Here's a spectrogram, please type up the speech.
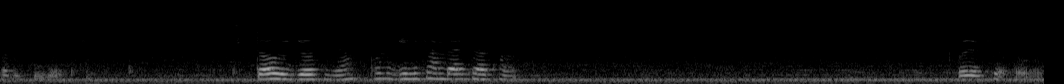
Tabii ki video atacağım. TikTok'a video atacağım. Tabii gelirken belki atamam. Öyle bir şey olur.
